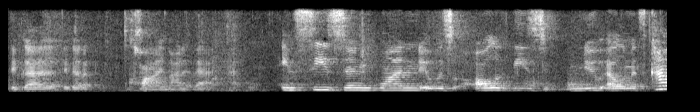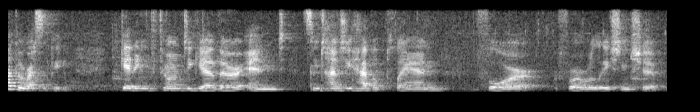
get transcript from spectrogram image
they've got to they've got to climb out of that. In season one, it was all of these new elements, kind of like a recipe, getting thrown together, and sometimes you have a plan for for a relationship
